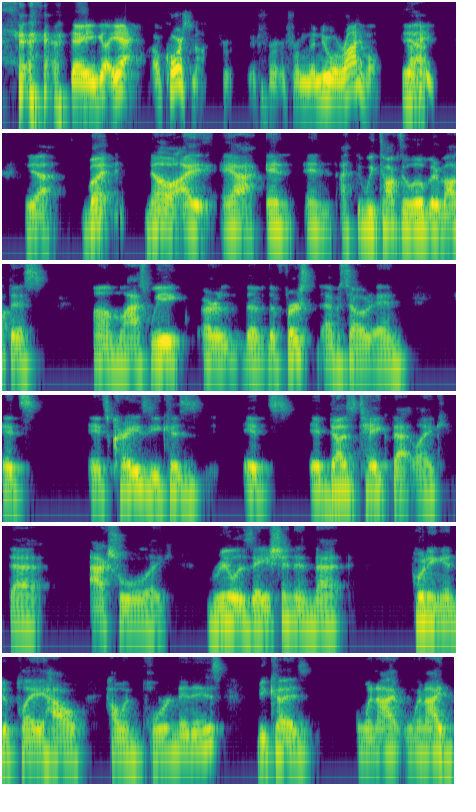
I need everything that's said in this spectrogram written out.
there you go. Yeah, of course not. For, for, from the new arrival. Right? Yeah, yeah. But no, I yeah, and and I think we talked a little bit about this um last week or the the first episode, and it's it's crazy because it's it does take that like that actual like realization and that putting into play how how important it is because when I when I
